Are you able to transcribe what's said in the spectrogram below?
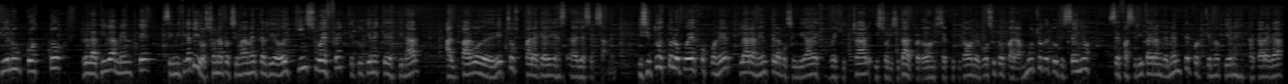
tiene un costo relativamente significativo. Son aproximadamente al día de hoy 15 UF que tú tienes que destinar al pago de derechos para que haya, ese examen. Y si tú esto lo puedes posponer, claramente la posibilidad de registrar y solicitar, perdón, certificados de depósito para muchos de tus diseños se facilita grandemente porque no tienes esta carga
